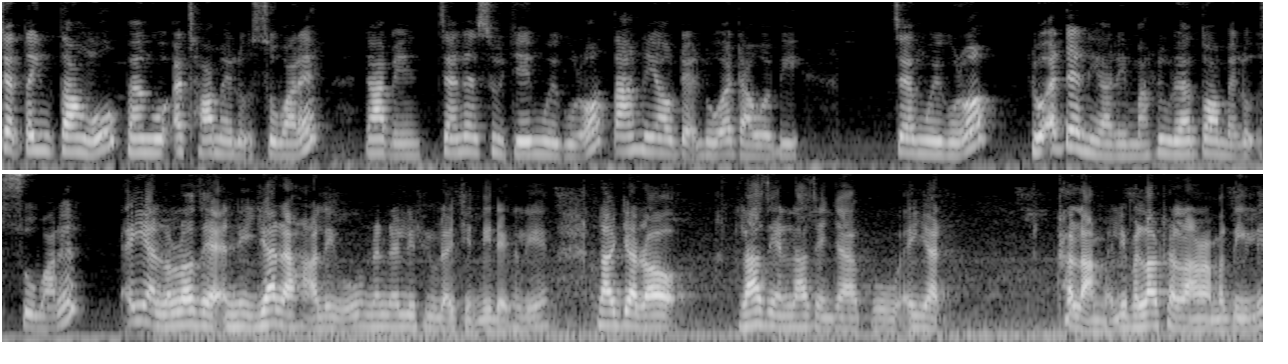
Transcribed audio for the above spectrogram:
ကြက်သိန်းတောင်းကိုဘန်ကိုအပ်ထားမယ်လို့ဆိုပါတယ်။ဒါပြင်ကျန်တဲ့စုကြီးငွေကိုတော့တားနှစ်ယောက်တဲ့လိုအပ်တာဝယ်ပြီးကျန်ငွေကိုတော့လိုအပ်တဲ့နေရာတွေမှာလှူဒန်းသွားမယ်လို့ဆိုပါတယ်။အဲ့ရလောလောဆယ်အနေရတာဟာလေးကိုနည်းနည်းလေးလှူလိုက်ခြင်းသေးတယ်ကလေးနောက်ကြတော့လာစဉ်လာစဉ်ကြကိုအဲ့ရ ထွက်လာမယ်လေဘယ်လောက်ထွက်လာတာမသိလေ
